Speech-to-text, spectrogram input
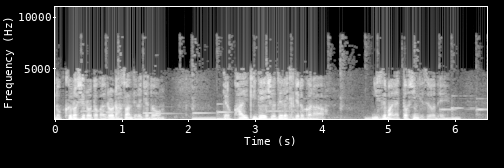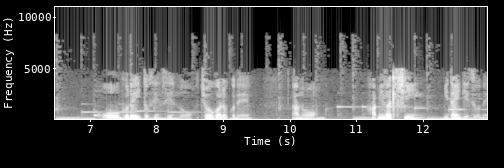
の黒白とかいろいろ挟んでるけど、けど怪奇伝習出てきてるから、いつまでやってほしいんですよね。オーグレイト先生の超画力で、あの、歯磨きシーン見たいんですよね。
